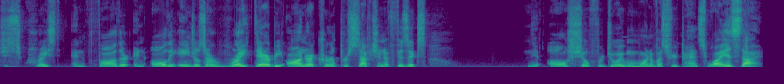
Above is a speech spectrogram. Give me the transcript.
Jesus Christ and Father and all the angels are right there beyond our current perception of physics. And they all shout for joy when one of us repents. Why is that?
